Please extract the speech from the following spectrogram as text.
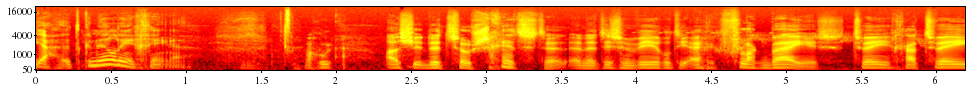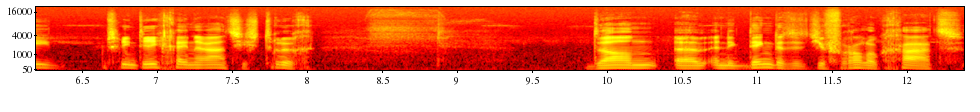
ja, het knil ingingen. Maar goed, als je dit zo schetst, hè, en het is een wereld die eigenlijk vlakbij is, twee, gaat twee, misschien drie generaties terug dan, uh, en ik denk dat het je vooral ook gaat,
